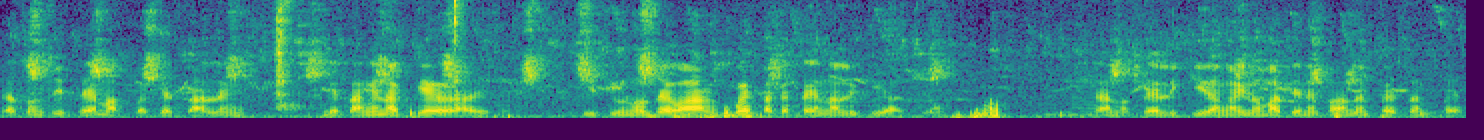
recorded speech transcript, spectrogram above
Ya son sistemas pues que salen, que están en la quiebra, Y si uno se va, cuesta que tengan la liquidación. Ya no te liquidan ahí nomás, tienen pagando en peso en peso.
